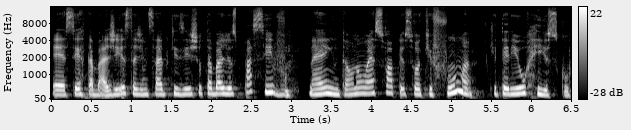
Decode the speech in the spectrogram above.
é, ser tabagista, a gente sabe que existe o tabagismo passivo, né? Então não é só a pessoa que fuma que teria o risco,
